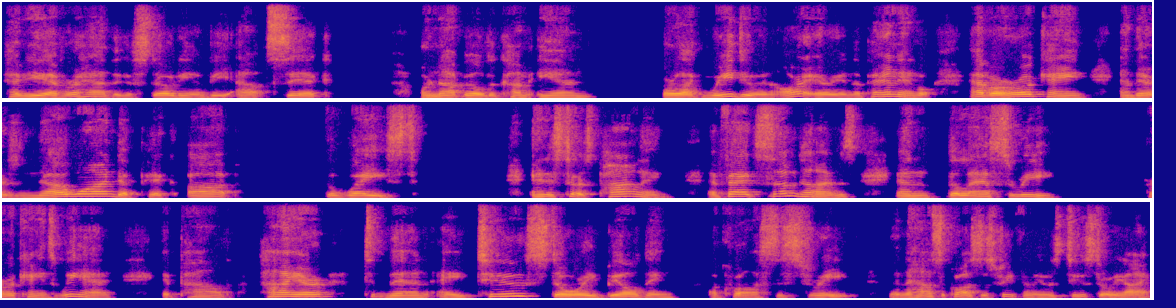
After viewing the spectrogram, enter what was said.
Have you ever had the custodian be out sick or not be able to come in? Or like we do in our area in the panhandle, have a hurricane and there's no one to pick up the waste. And it starts piling. In fact, sometimes in the last three hurricanes we had, it piled higher than a two story building across the street. Then the house across the street from me was two story high.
